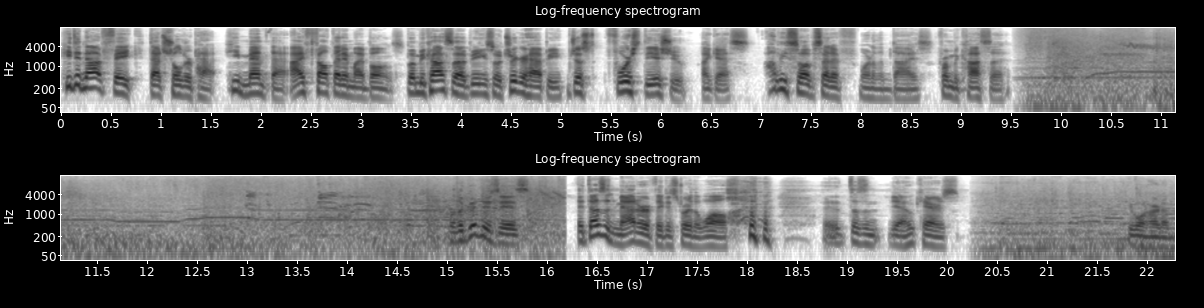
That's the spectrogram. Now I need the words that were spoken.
He did not fake that shoulder pat. He meant that. I felt that in my bones. But Mikasa, being so trigger happy, just forced the issue, I guess. I'll be so upset if one of them dies from Mikasa. Well, the good news is, it doesn't matter if they destroy the wall. it doesn't, yeah, who cares? He won't hurt him.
